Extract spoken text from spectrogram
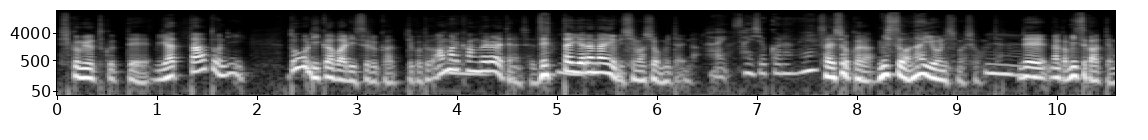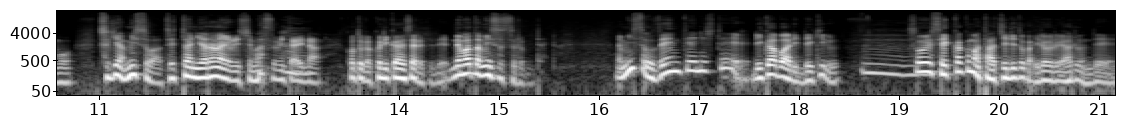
仕組みを作ってやった後にどうリカバリーするかっていうことがあんまり考えられてないんですよ、絶対やらないようにしましょうみたいな、はい、最初からね。最初からミスはないようにしましょうみたいな、でなんかミスがあっても次はミスは絶対にやらないようにしますみたいなことが繰り返されててでまたミスするみたいな。ミスを前提にしてリカバリーできる、うん、そういうせっかくまあ立ち入りとかいろいろやるんで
